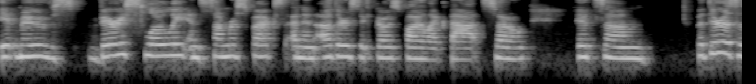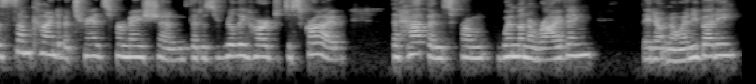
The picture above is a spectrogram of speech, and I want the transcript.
it moves very slowly in some respects and in others it goes by like that. So it's um but there is a, some kind of a transformation that is really hard to describe that happens from women arriving. They don't know anybody.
